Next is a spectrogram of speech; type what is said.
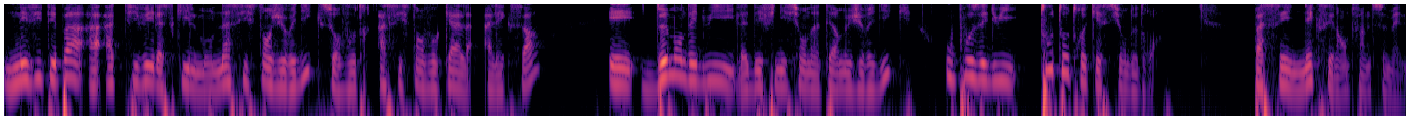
N'hésitez pas à activer la skill Mon assistant juridique sur votre assistant vocal Alexa et demandez-lui la définition d'un terme juridique ou posez-lui toute autre question de droit. Passez une excellente fin de semaine.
